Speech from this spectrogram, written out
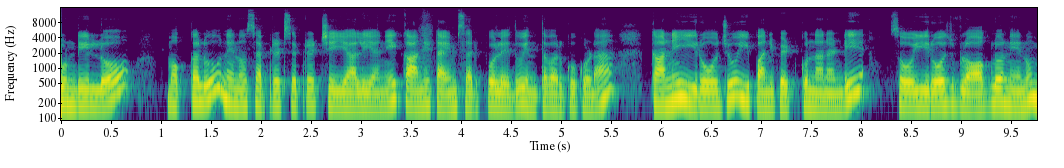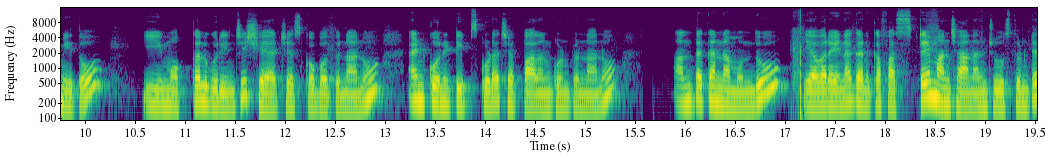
కుండీల్లో మొక్కలు నేను సెపరేట్ సెపరేట్ చేయాలి అని కానీ టైం సరిపోలేదు ఇంతవరకు కూడా. కానీ ఈరోజు ఈ పని పెట్టుకున్నానండి. సో ఈరోజు బ్లాగ్లో నేను మీతో ఈ మొక్కల గురించి షేర్ చేసుకోబోతున్నాను అండ్ కొన్ని టిప్స్ కూడా చెప్పాలనుకుంటున్నాను. అంతకన్నా ముందు ఎవరైనా కనుక ఫస్ట్ టైం మన ఛానల్ చూస్తుంటే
